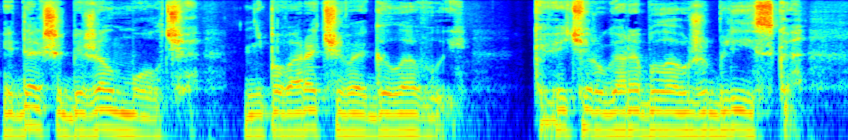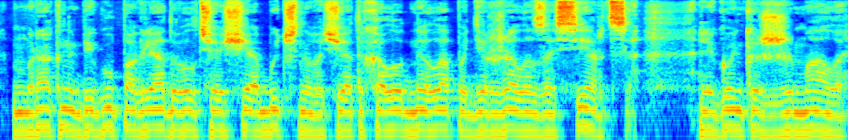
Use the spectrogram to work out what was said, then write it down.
и дальше бежал молча, не поворачивая головы. К вечеру гора была уже близко. Мрак на бегу поглядывал чаще обычного, чья-то холодная лапа держала за сердце, легонько сжимала,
